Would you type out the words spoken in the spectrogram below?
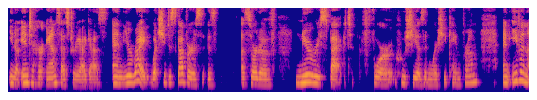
you know, into her ancestry, I guess. And you're right. What she discovers is a sort of new respect for who she is and where she came from. And even,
